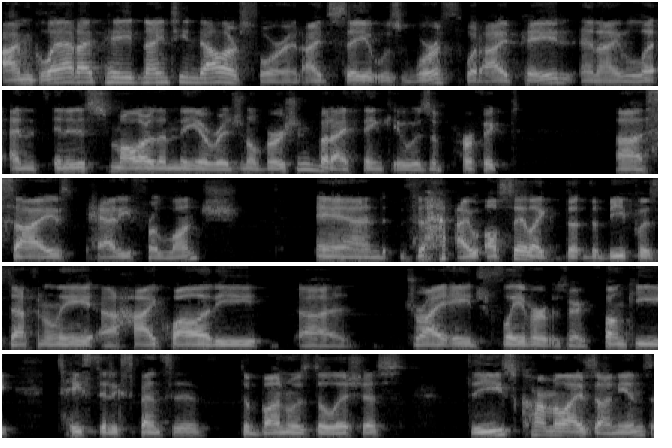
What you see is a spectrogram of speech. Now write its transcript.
I'm glad I paid $19 for it. I'd say it was worth what I paid, and I let and, and it is smaller than the original version, but I think it was a perfect uh, sized patty for lunch. And the, I, will say, like the, the beef was definitely a high quality, uh, dry aged flavor. It was very funky, tasted expensive. The bun was delicious. These caramelized onions,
